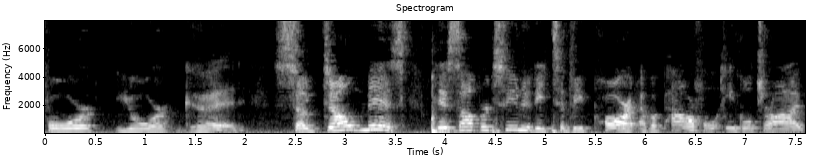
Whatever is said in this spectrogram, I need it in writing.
for your good. So don't miss this opportunity to be part of a powerful Eagle tribe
